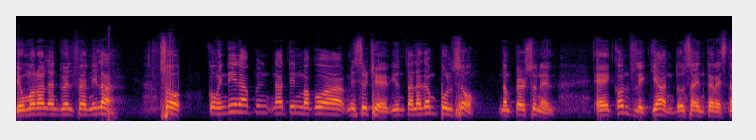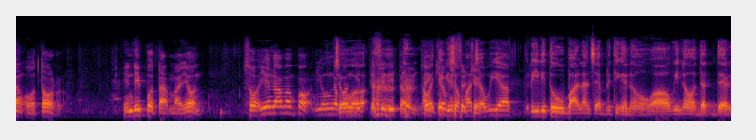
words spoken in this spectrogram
Yung moral and welfare nila. So, kung hindi na, natin makuha, Mr. Chair, yung talagang pulso ng personnel, eh, conflict yan doon sa interest ng author. Hindi po tama yon. So, yun lamang po, yung nabanggit uh, kasi dito. okay, Thank, you, so Mr. much. Chair. Uh, we have really to balance everything. You know, uh, we know that there,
